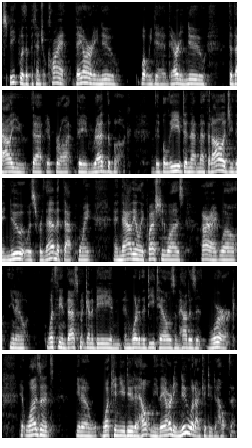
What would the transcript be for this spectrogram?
speak with a potential client, they already knew what we did. They already knew the value that it brought. They'd read the book. They believed in that methodology. They knew it was for them at that point. And now the only question was, all right, well, you know, what's the investment going to be and, and what are the details and how does it work? It wasn't, you know, what can you do to help me? They already knew what I could do to help them.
